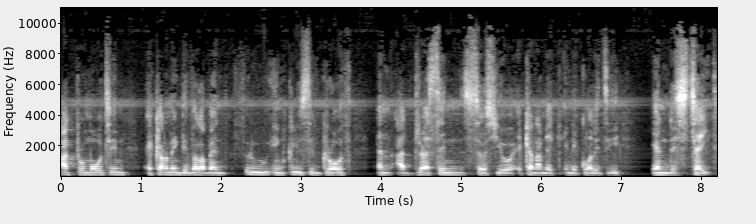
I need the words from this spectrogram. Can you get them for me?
at promoting economic development through inclusive growth and addressing socio-economic inequality in the state.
